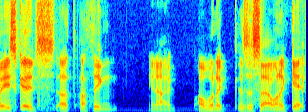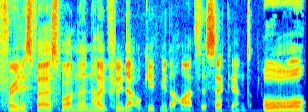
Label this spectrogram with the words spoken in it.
but it's good. I, I think you know I want to, as I say, I want to get through this first one, and then hopefully that will give me the hype for the second, or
